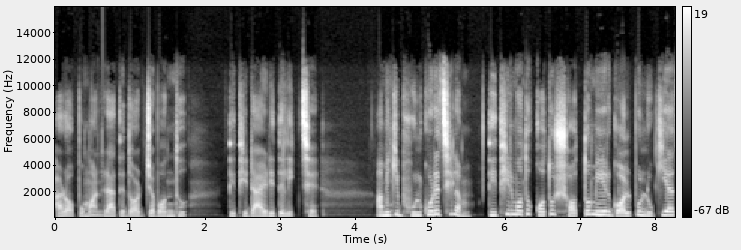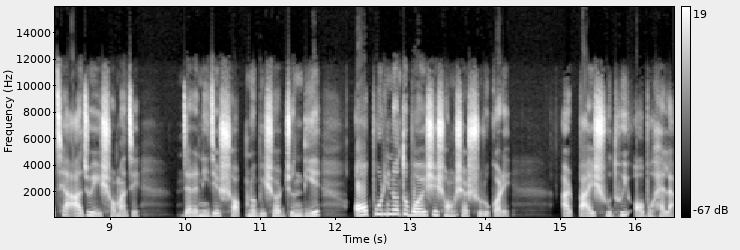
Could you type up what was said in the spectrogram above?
আর অপমান। রাতে দরজা বন্ধ, তিথি ডায়েরিতে লিখছে, আমি কি ভুল করেছিলাম? তিথির মতো কত শত মেয়ের গল্প লুকিয়ে আছে আজও এই সমাজে, যারা নিজের স্বপ্ন বিসর্জন দিয়ে অপরিণত বয়সে সংসার শুরু করে, আর পায় শুধুই অবহেলা।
